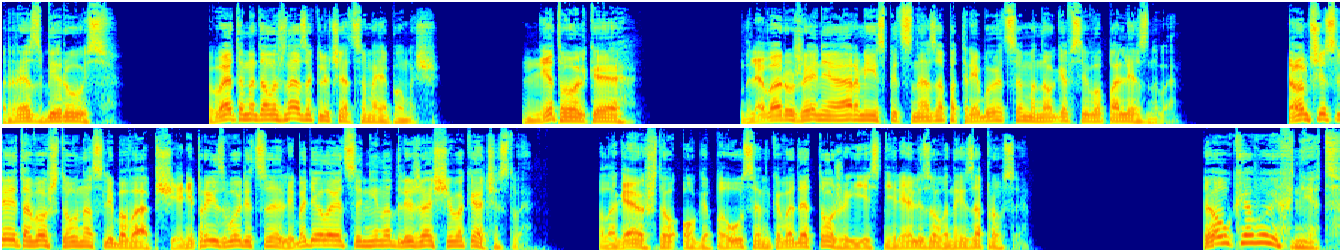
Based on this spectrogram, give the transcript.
Разберусь. В этом и должна заключаться моя помощь. Не только. Для вооружения армии и спецназа потребуется много всего полезного. В том числе и того, что у нас либо вообще не производится, либо делается ненадлежащего качества. Полагаю, что ОГПУ с НКВД тоже есть нереализованные запросы. А у кого их нет?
